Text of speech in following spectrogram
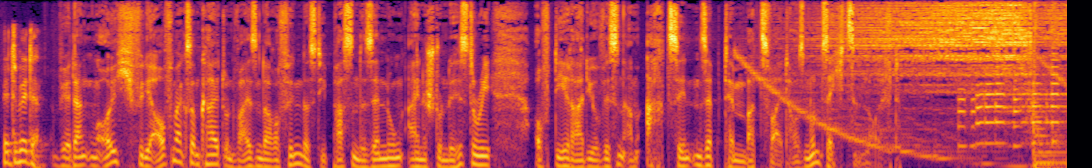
Bitte, bitte. Wir danken euch für die Aufmerksamkeit und weisen darauf hin, dass die passende Sendung Eine Stunde History auf D-Radio Wissen am 18. September 2016 läuft. Wer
